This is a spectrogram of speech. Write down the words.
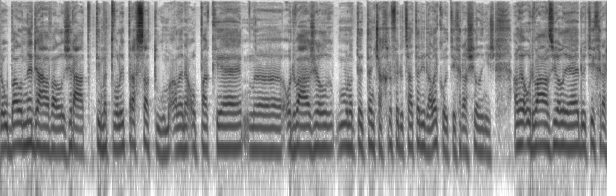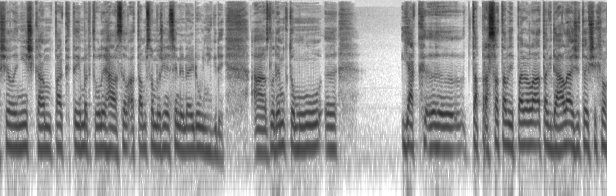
Roubal nedával žrát ty mrtvoly prasatům, ale naopak je eh, odvážel, te- ten Čachrov je docela tady daleko těch rašelnišť, ale odvážel je do těch rašelnišť, kam pak ty mrtvoly házel a tam samozřejmě si nenajdou nikdy. A vzhledem k tomu eh, jak e, ta prasata vypadala a tak dále, a že to je všechno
